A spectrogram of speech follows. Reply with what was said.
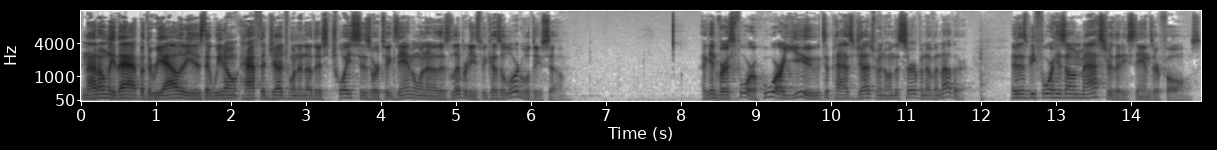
Not only that, but the reality is that we don't have to judge one another's choices or to examine one another's liberties because the Lord will do so. Again, verse 4 Who are you to pass judgment on the servant of another? It is before his own master that he stands or falls,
